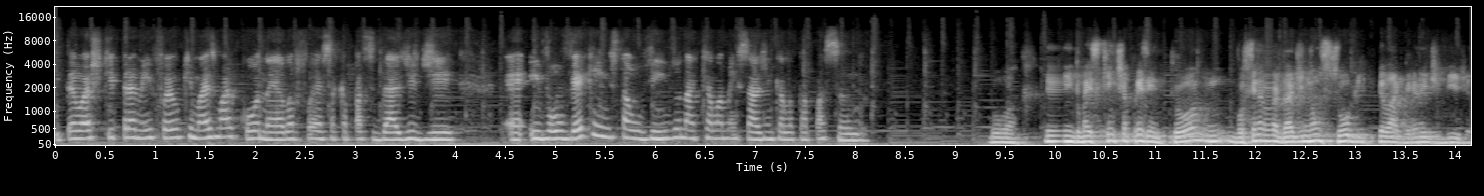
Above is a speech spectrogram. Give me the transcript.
Então, eu acho que para mim foi o que mais marcou nela, foi essa capacidade de é, envolver quem está ouvindo naquela mensagem que ela está passando. Boa, lindo. Mas quem te apresentou, você na verdade não soube pela grande mídia.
